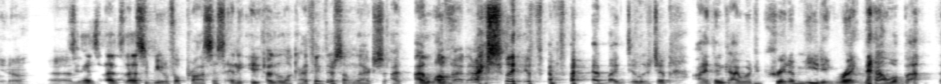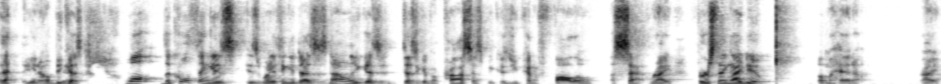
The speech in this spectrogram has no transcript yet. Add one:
you know, um, See, that's that's that's a beautiful process. And, and look, I think there's something actually. I, I love that actually. If, if, I had my dealership, I think I would create a meeting right now about that. You know, because yeah. well, the cool thing is is what I think it does is not only does it does it give a process because you kind of follow a set right. First thing I do, put my head up, right.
